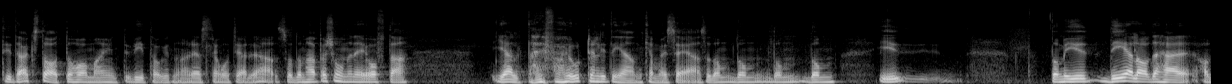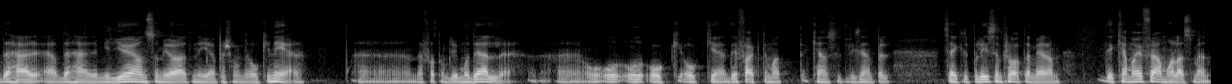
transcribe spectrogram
till dags dato har man ju inte vidtagit några rättsliga åtgärder alls. Och de här personerna är ju ofta hjältar i förorten lite grann kan man ju säga. Alltså de, de, de, de, är, de är ju del av, det här, av, det här, av den här miljön som gör att nya personer åker ner. Eh, därför att de blir modeller. Eh, och, och, och, och, det faktum att kanske till exempel Säkerhetspolisen pratar med dem, det kan man ju framhålla som en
